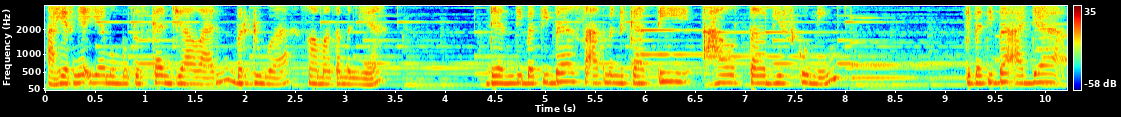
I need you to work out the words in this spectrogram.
Akhirnya ia memutuskan jalan berdua sama temennya dan tiba-tiba saat mendekati halte bis kuning, tiba-tiba ada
